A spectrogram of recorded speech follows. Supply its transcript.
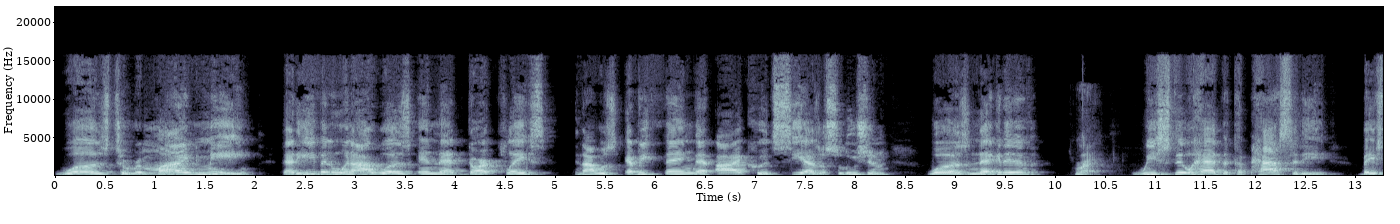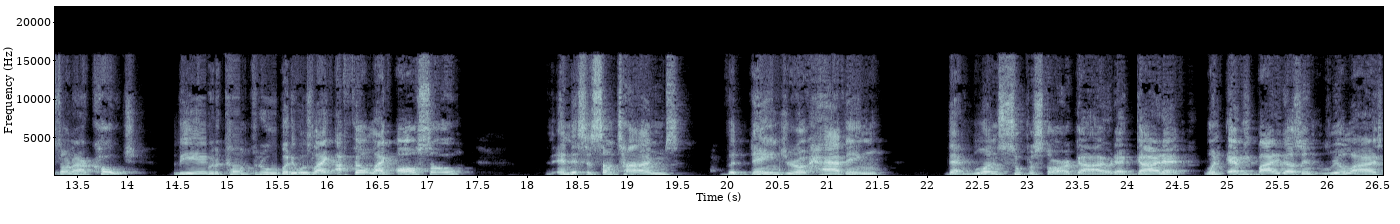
was to remind me that even when I was in that dark place and I was everything that I could see as a solution was negative, right? We still had the capacity based on our coach be able to come through. But it was like I felt like also, and this is sometimes the danger of having that one superstar guy or that guy that when everybody doesn't realize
